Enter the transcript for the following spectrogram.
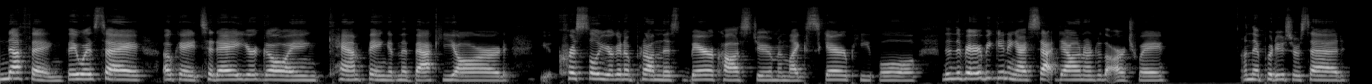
Nothing. They would say, okay, today you're going camping in the backyard. Crystal, you're going to put on this bear costume and like scare people. And In the very beginning, I sat down under the archway and the producer said,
